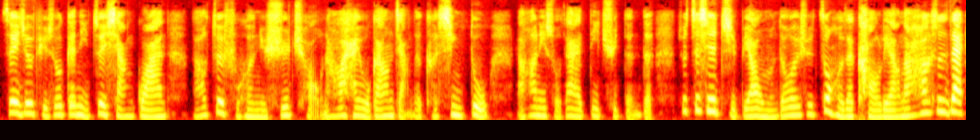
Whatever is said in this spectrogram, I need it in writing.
所以就比如说跟你最相关，然后最符合你需求，然后还有我刚刚讲的可信度，然后你所在的地区等等，就这些指标我们都会去综合的考量，然后是在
